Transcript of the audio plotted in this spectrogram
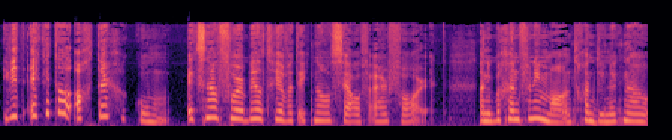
Jy weet ek het al agtergekom. Ek snou 'n voorbeeld gee wat ek nou self ervaar het. Aan die begin van die maand gaan doen ek nou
